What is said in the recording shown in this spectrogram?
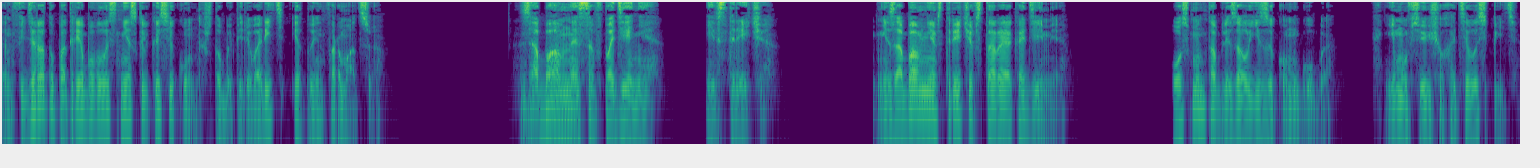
Конфедерату потребовалось несколько секунд, чтобы переварить эту информацию. Забавное совпадение. И встреча. Незабавнее встреча в Старой Академии. Осмонд облизал языком губы. Ему все еще хотелось пить,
